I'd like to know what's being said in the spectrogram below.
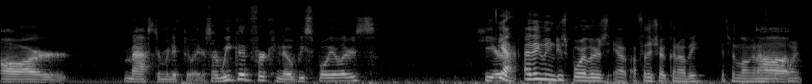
are master manipulators. Are we good for Kenobi spoilers here? Yeah, I think we can do spoilers uh, for the show Kenobi. It's been long enough at Uh, this point.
